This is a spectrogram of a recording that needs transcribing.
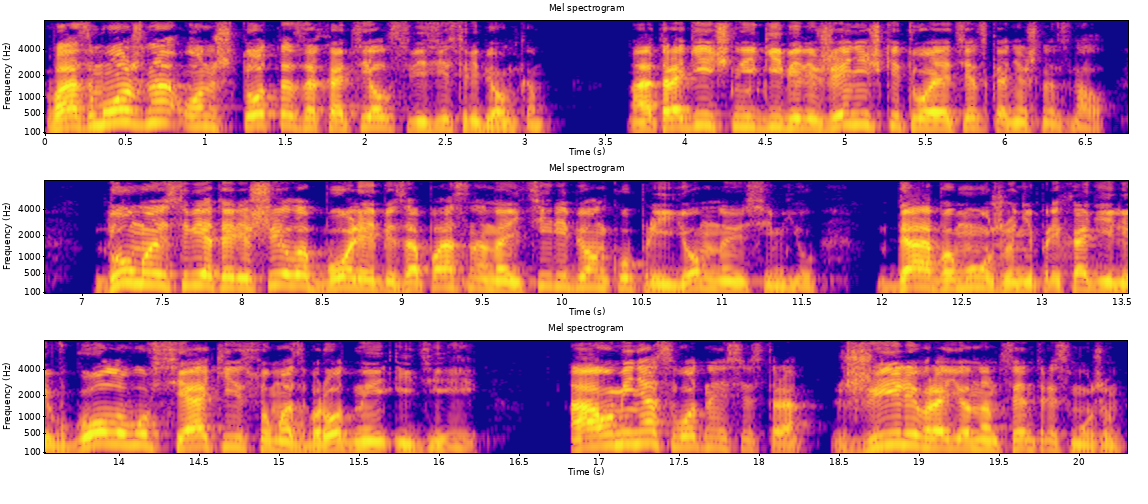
Возможно, он что-то захотел в связи с ребенком. О трагичной гибели Женечки твой отец, конечно, знал. Думаю, Света решила более безопасно найти ребенку приемную семью, дабы мужу не приходили в голову всякие сумасбродные идеи. А у меня сводная сестра. Жили в районном центре с мужем.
